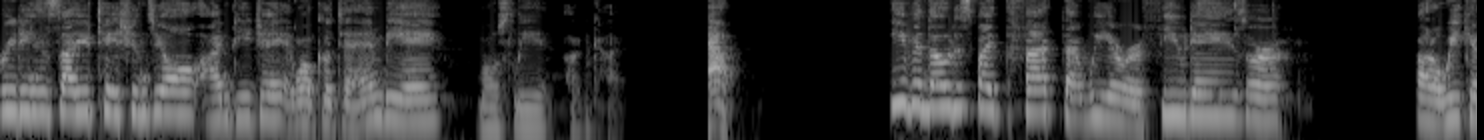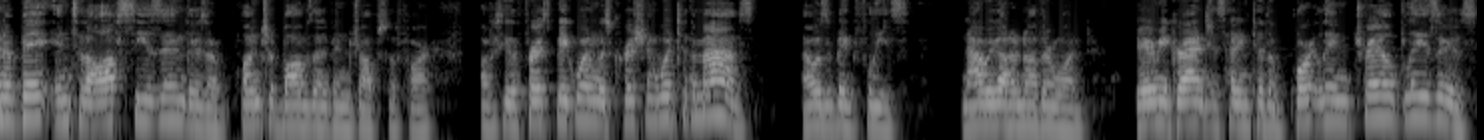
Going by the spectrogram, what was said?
Greetings and salutations, y'all. I'm DJ, and welcome to NBA Mostly Uncut. Now, even though, despite the fact that we are a few days or about a week and a bit into the off season, there's a bunch of bombs that have been dropped so far. Obviously, the first big one was Christian Wood to the Mavs. That was a big fleece. Now we got another one. Jerami Grant is heading to the Portland Trail Blazers.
